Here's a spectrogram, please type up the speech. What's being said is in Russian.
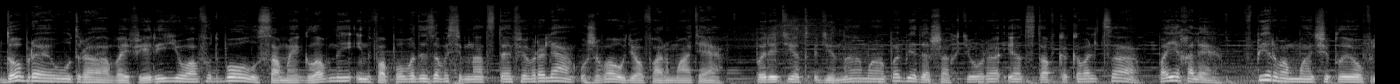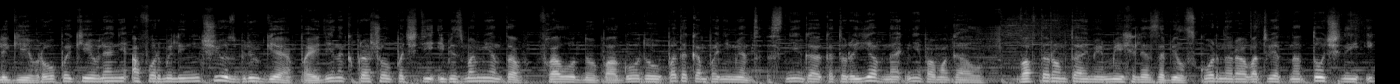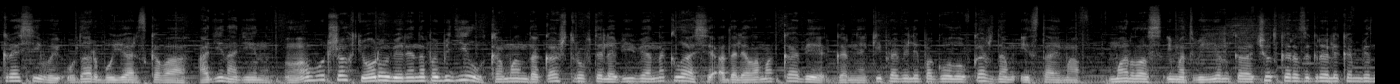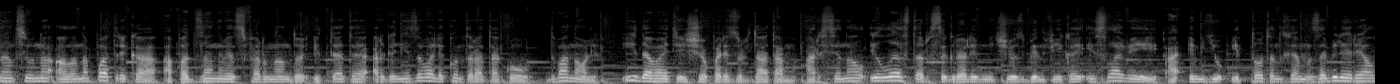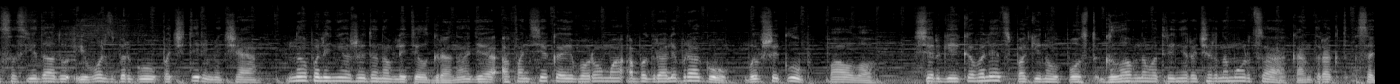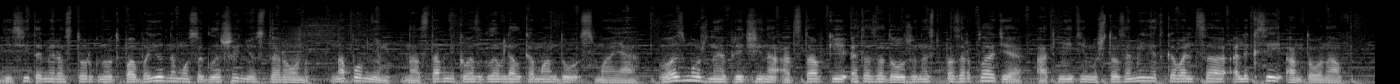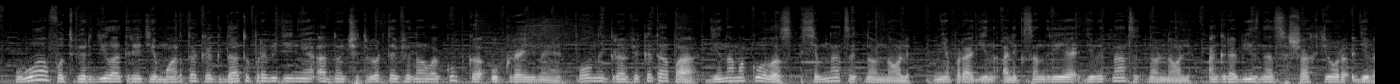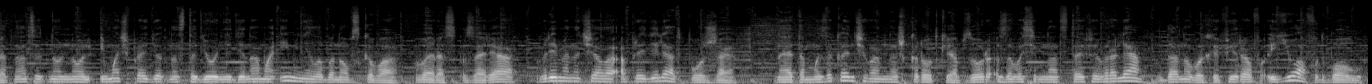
Доброе утро! В эфире ЮАФутбол. Самые главные инфоповоды за 18 февраля уже в аудиоформате. Паритет Динамо, победа Шахтера и отставка Ковальца. Поехали! В первом матче плей-офф Лиги Европы киевляне оформили ничью с Брюгге. Поединок прошел почти и без моментов, в холодную погоду, под аккомпанемент снега, который явно не помогал. Во втором тайме Михеля забил с корнера в ответ на точный и красивый удар Буяльского 1-1. А вот Шахтер уверенно победил. Команда Каштру в Тель-Авиве на классе одолела Маккаби. Горняки провели по голу в каждом из таймов. Марлос и Матвиенко четко разыграли комбинацию на Алана Патрика, а под занавес Фернандо и Тете организовали контратаку 2-0. И давайте еще по результатам. Арсенал и Лестер сыграли в ничью с Бенфикой и Славией, а МЮ и Тоттенхэм забили Реал Сосъедаду и Вольсбергу по 4 мяча. Наполи неожиданно влетел Гранаде, а Фонсека и его Рома обыграли Брагу, бывший клуб Пауло. Сергей Ковалец покинул пост главного тренера Черноморца. Контракт с одесситами расторгнут по обоюдному соглашению сторон. Напомним, наставник возглавлял команду с мая. Возможная причина отставки – это задолженность по зарплате. Отметим, что заменит Ковальца Алексей Антонов. УАФ утвердила 3 марта как дату проведения 1-4 финала Кубка Украины. Полный график этапа. Динамо Колос 17.00, Днепр-1 Александрия 19.00, Агробизнес Шахтер 19.00 и матч пройдет на стадионе Динамо имени Лобановского. Верес Заря. Время начала определят позже. На этом мы заканчиваем наш короткий обзор за 18 февраля. До новых эфиров ЮАФутбол.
